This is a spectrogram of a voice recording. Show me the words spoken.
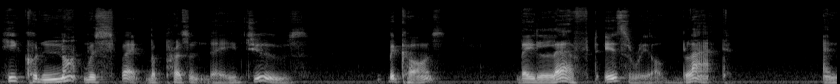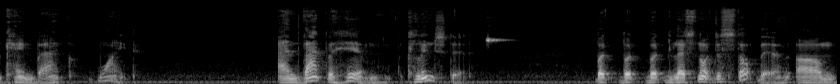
he could not respect the present day Jews because they left Israel black and came back white. And that for him clinched it. But, but, but let's not just stop there. Um,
